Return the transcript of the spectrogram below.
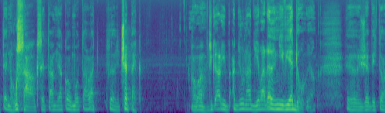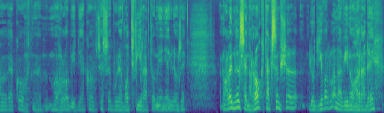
ten husák, se tam jako motal Čepek. No, říkali, ať jdu na divadelní vědu. Jo. Eh, že by to jako eh, mohlo být, jako, že se bude otvírat, to mě někdo řekl. No ale měl jsem rok, tak jsem šel do divadla na Vinohradech,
